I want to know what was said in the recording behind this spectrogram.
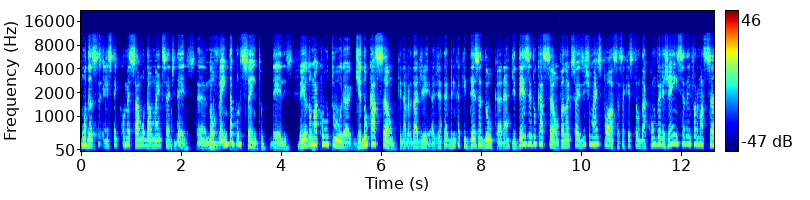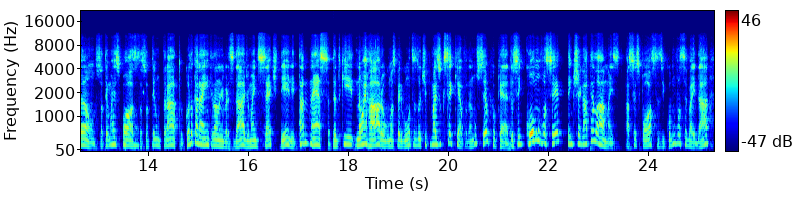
mudança, eles têm que começar a mudar o mindset deles. É, 90% deles veio de uma cultura de educação, que na verdade a gente até brinca que deseduca, né? De deseducação, falando que só existe uma resposta, essa questão da convergência da informação, só tem uma resposta, só tem um trato. Quando o cara entra na universidade, o mindset dele tá nessa. Tanto que não é raro algumas perguntas do tipo, mas o que você quer? Eu falo, eu não sei o que eu quero. Eu sei como você tem que chegar até lá, mas as respostas e como você vai dar,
